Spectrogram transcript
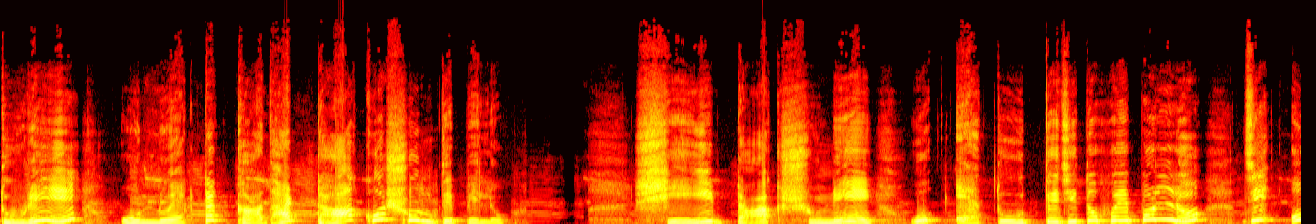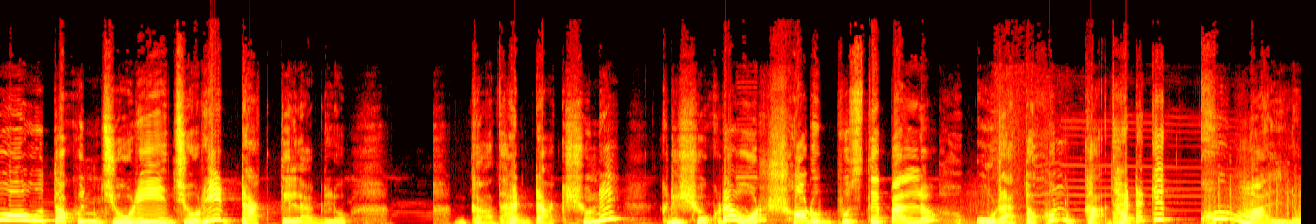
দূরে অন্য একটা গাধার ডাকও শুনতে পেল। সেই ডাক শুনে ও এত উত্তেজিত হয়ে পড়ল যে ও তখন জোরে জোরে ডাকতে লাগল। গাধার ডাক শুনে কৃষকরা ওর স্বরূপ বুঝতে পারল। ওরা তখন গাধাটাকে খুব মারল।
